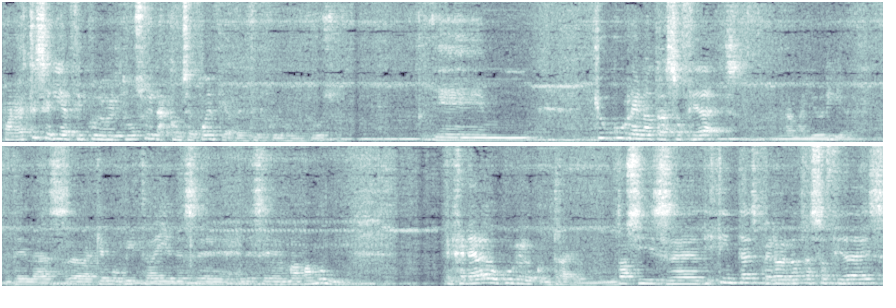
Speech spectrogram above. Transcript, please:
Bueno, este sería el círculo virtuoso y las consecuencias del círculo virtuoso. Eh, ¿Qué ocurre en otras sociedades? La mayoría de las eh, que hemos visto ahí en ese, mapa mundi. En general ocurre lo contrario, dosis eh, distintas, pero en otras sociedades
